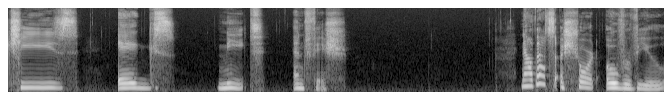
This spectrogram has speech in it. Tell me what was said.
cheese, eggs, meat, and fish. Now, that's a short overview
